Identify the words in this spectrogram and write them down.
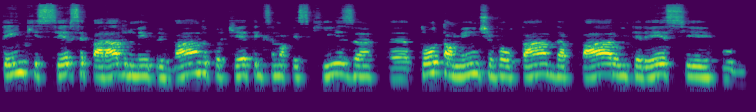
tem que ser separada no meio privado, porque tem que ser uma pesquisa uh, totalmente voltada para o interesse público.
